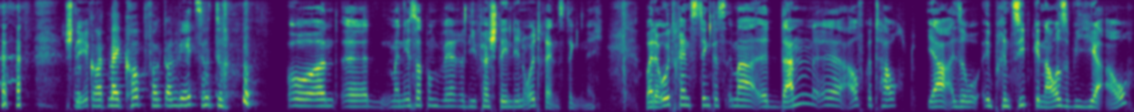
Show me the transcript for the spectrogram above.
schläft. Oh Gott, mein Kopf fängt an weh zu tun. Und äh, mein nächster Punkt wäre, die verstehen den Ultra-Instinkt nicht. Weil der Ultra-Instinkt ist immer äh, dann äh, aufgetaucht, ja, also im Prinzip genauso wie hier auch,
